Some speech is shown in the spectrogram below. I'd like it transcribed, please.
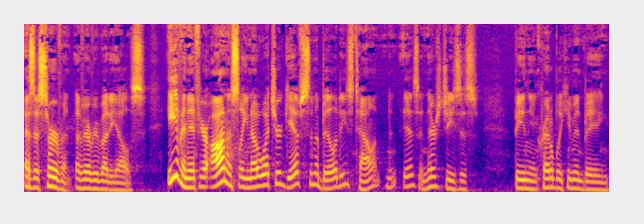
as a servant of everybody else, even if you honestly know what your gifts and abilities, talent is. And there's Jesus being the incredible human being,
